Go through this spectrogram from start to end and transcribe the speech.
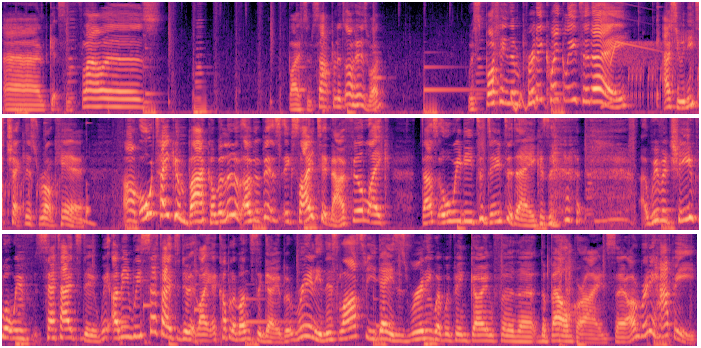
and get some flowers buy some saplings oh here's one we're spotting them pretty quickly today actually we need to check this rock here I'm all taken back I'm a little I'm a bit excited now I feel like that's all we need to do today because we've achieved what we've set out to do. We, I mean, we set out to do it like a couple of months ago, but really, this last few days is really when we've been going for the, the bell grind. So I'm really happy.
